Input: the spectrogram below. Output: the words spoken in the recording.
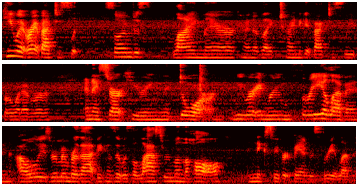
he went right back to sleep. So I'm just lying there, kind of like trying to get back to sleep or whatever. And I start hearing the door. We were in room 311. I always remember that because it was the last room on the hall, and Nick's favorite band was 311.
